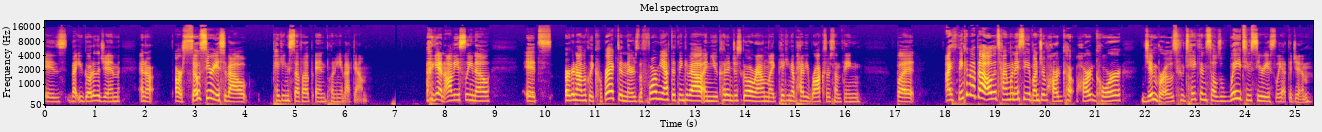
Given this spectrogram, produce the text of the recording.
is that you go to the gym and are are so serious about picking stuff up and putting it back down. Again, obviously no it's ergonomically correct and there's the form you have to think about and you couldn't just go around like picking up heavy rocks or something. But I think about that all the time when I see a bunch of hardcore hardcore gym bros who take themselves way too seriously at the gym.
